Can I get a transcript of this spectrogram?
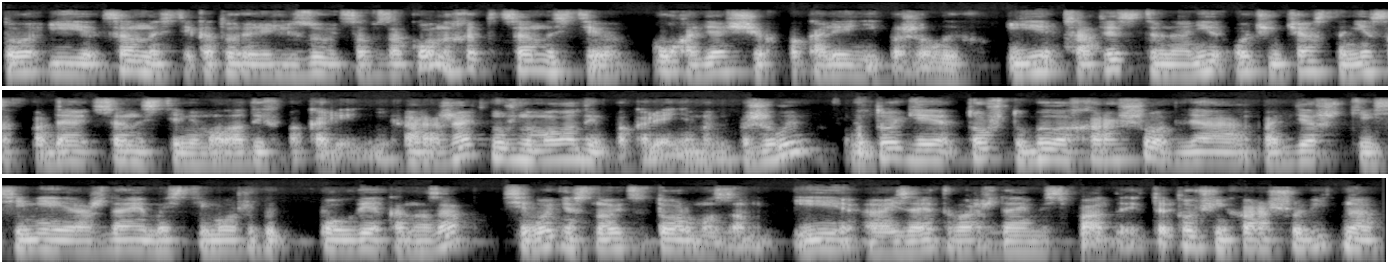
то и ценности, которые реализуются в законах, это ценности уходящих поколений пожилых. И, соответственно, они очень часто не совпадают с ценностями молодых поколений. А рожать нужно молодым поколениям, а не пожилым. В итоге то, что было хорошо для поддержки семей и рождаемости, может быть, полвека назад, сегодня становится тормозом. И а, из-за этого рождаемость падает. Это очень хорошо видно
